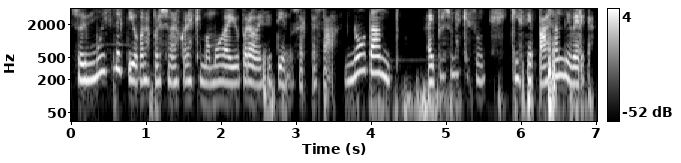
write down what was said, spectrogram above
Soy muy selectivo con las personas con las que mamo gallo, pero a veces tiendo a ser pesada. No tanto. Hay personas que son que se pasan de verga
